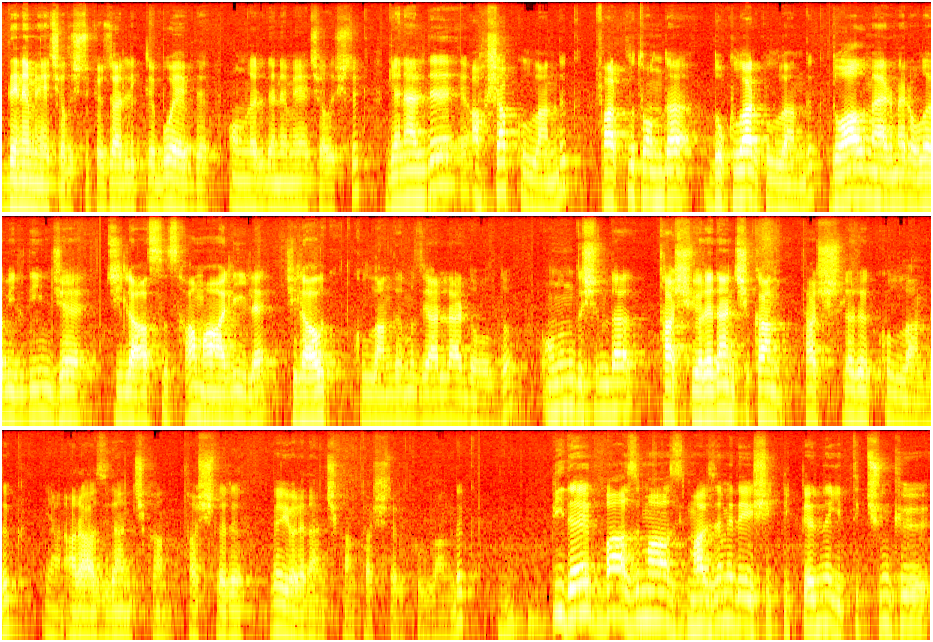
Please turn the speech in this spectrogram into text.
denemeye çalıştık. Özellikle bu evde onları denemeye çalıştık. Genelde ahşap kullandık. Farklı tonda dokular kullandık. Doğal mermer olabildiğince cilasız ham haliyle cilalı kullandığımız yerler de oldu. Onun dışında taş, yöreden çıkan taşları kullandık. Yani araziden çıkan taşları ve yöreden çıkan taşları kullandık. Bir de bazı malzeme değişikliklerine gittik. Çünkü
